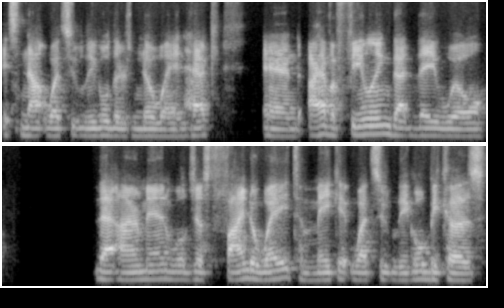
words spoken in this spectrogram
it's not wetsuit legal. There's no way in heck and I have a feeling that they will, that Ironman will just find a way to make it wetsuit legal because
